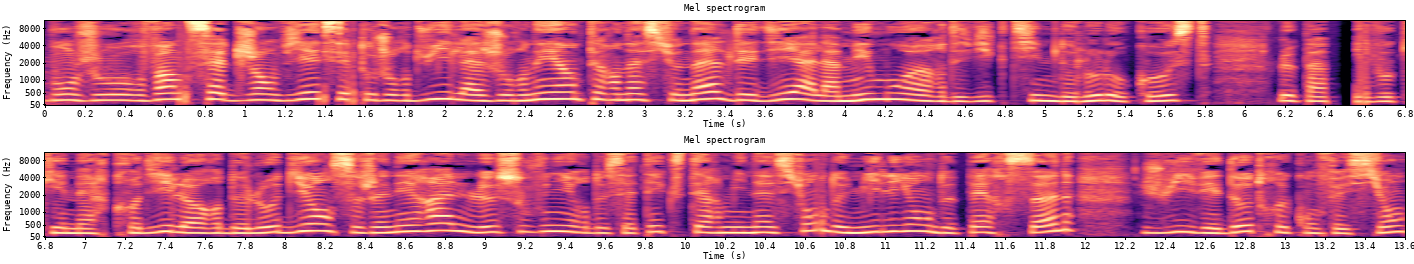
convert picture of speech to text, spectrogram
Bonjour, 27 janvier, c'est aujourd'hui la journée internationale dédiée à la mémoire des victimes de l'Holocauste. Le pape a évoqué mercredi lors de l'audience générale le souvenir de cette extermination de millions de personnes, juives et d'autres confessions.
